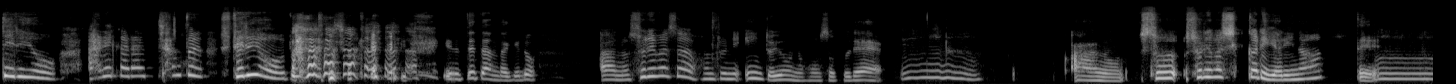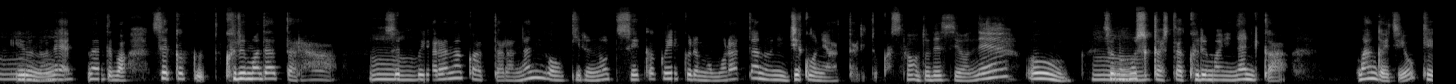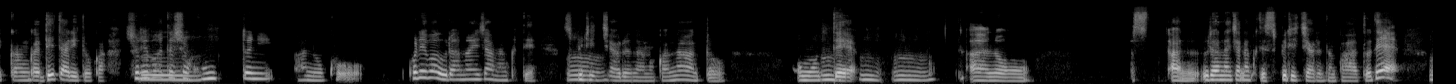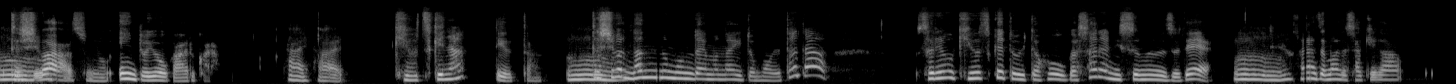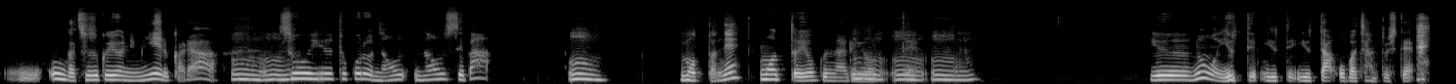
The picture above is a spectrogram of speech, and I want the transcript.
てるよ。あれからちゃんとしてるよとかって言ってたんだけどあのそれはさ本当に陰と陽の法則でうんあのそそれはしっかりやりなってうん言うのね。なんてまあせっかく車だったらうん。それをやらなかったら何が起きるのってせっかくいい車もらったのに事故に遭ったりとかさ、本当ですよね。うん、うんそのもしかしたら車に何か万が一よ血管が出たりとかそれは私は本当に、あのこうこれは占いじゃなくてスピリチュアルなのかなと思って、うんうんあのすあの占いじゃなくてスピリチュアルなパートでうん私はその陰と陽があるからはいはい。気をつけなって言ったの。うん私は何の問題もないと思うよ。ただそれを気をつけておいた方がさらにスムーズでうんあなたまだ先がうん運が続くように見えるから、うんうんそういうところを直直せばうん。もっとね。もっと良くなるようんって。うんうん。いうのを言って言って言ったおばちゃんとして。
